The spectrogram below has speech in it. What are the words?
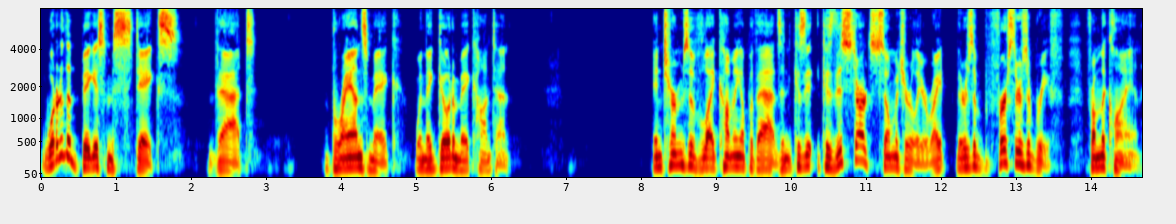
What are the biggest mistakes that brands make when they go to make content? In terms of like coming up with ads, and because because this starts so much earlier, right? There's a first there's a brief from the client,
